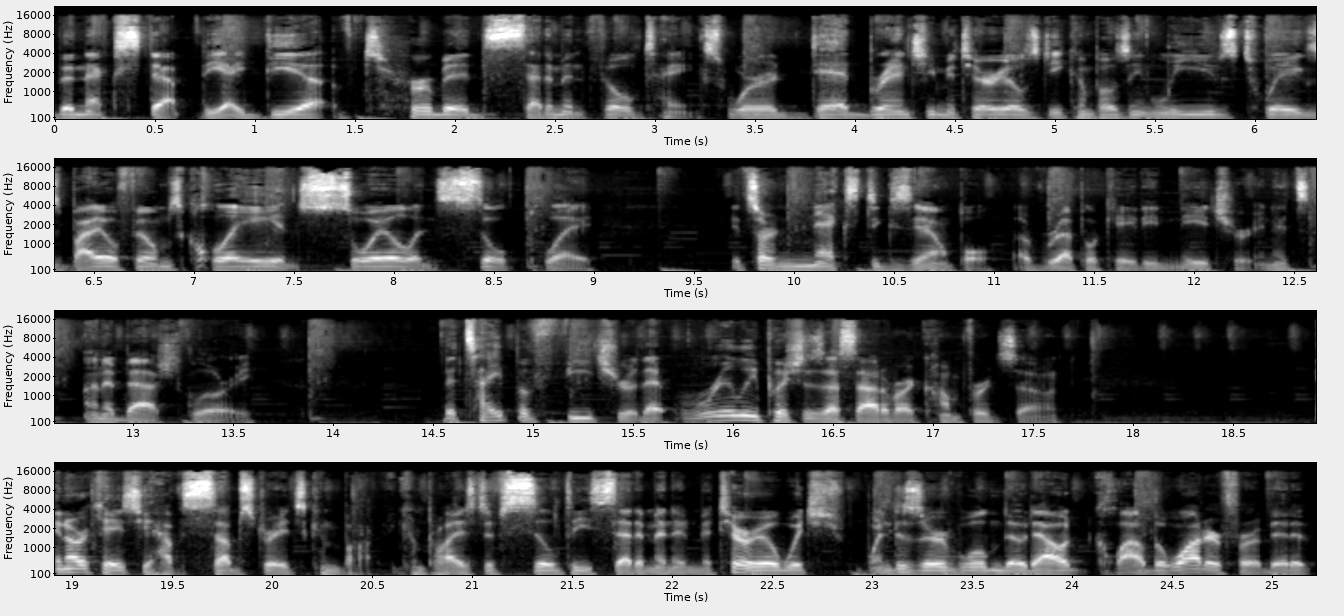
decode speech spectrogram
the next step the idea of turbid sediment filled tanks where dead branchy materials decomposing leaves, twigs, biofilms, clay, and soil and silt play. It's our next example of replicating nature in its unabashed glory. The type of feature that really pushes us out of our comfort zone. In our case, you have substrates com- comprised of silty, sedimented material, which, when deserved, will no doubt cloud the water for a bit,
